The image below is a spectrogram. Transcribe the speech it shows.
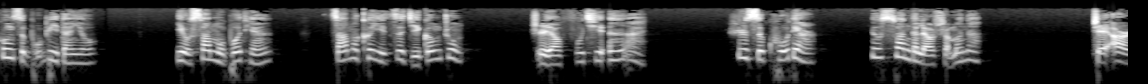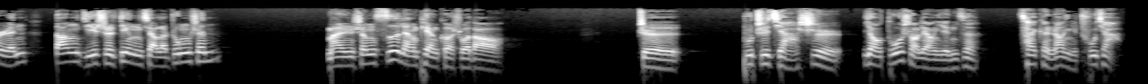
公子不必担忧，有三亩薄田，咱们可以自己耕种。”只要夫妻恩爱，日子苦点儿，又算得了什么呢？这二人当即是定下了终身。满生思量片刻，说道：“这不知贾氏要多少两银子，才肯让你出嫁？”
